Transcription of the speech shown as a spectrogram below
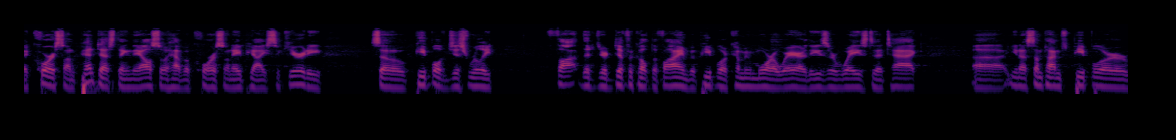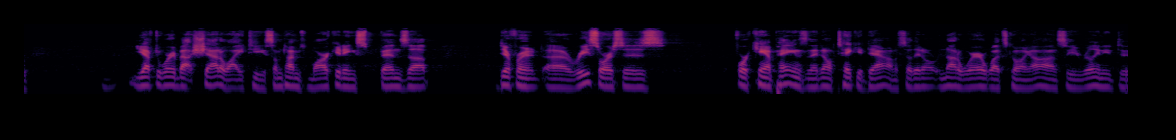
a course on pen testing, they also have a course on API security. So people have just really thought that they're difficult to find, but people are coming more aware. These are ways to attack. Uh, you know, sometimes people are you have to worry about shadow IT. Sometimes marketing spends up different uh, resources for campaigns and they don't take it down, so they don't not aware of what's going on. So you really need to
